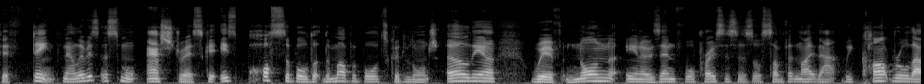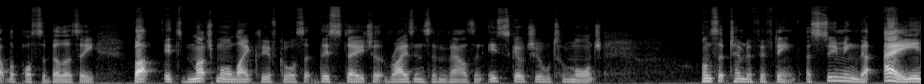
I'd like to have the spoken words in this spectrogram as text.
15th. Now there is a small asterisk. It is possible that the motherboards could launch earlier with non, you know, Zen 4 processors or something like that. We can't rule out the possibility, but it's much more likely, of course, at this stage that Ryzen 7000 is scheduled to launch on September 15th, assuming that A,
